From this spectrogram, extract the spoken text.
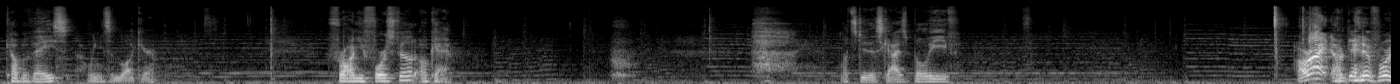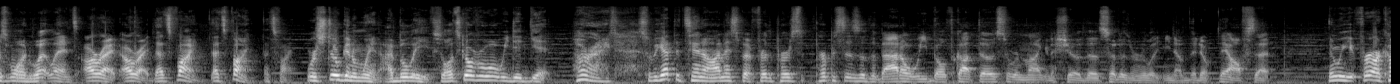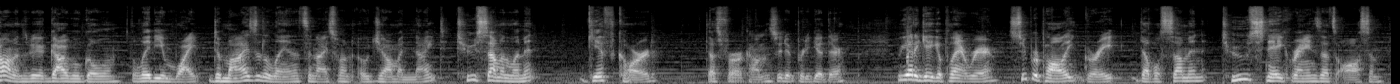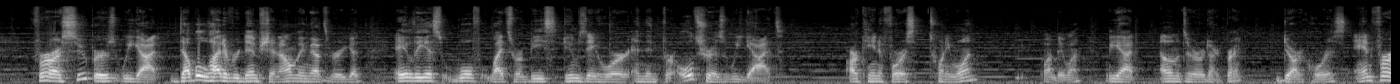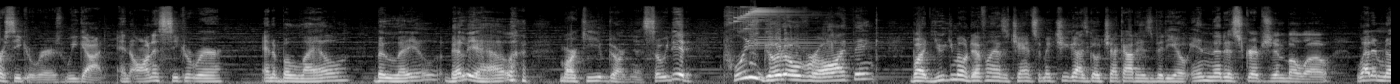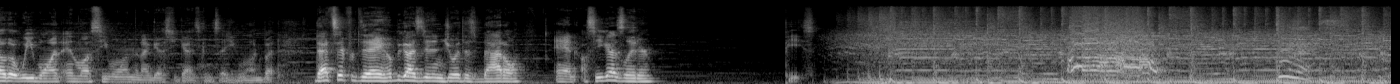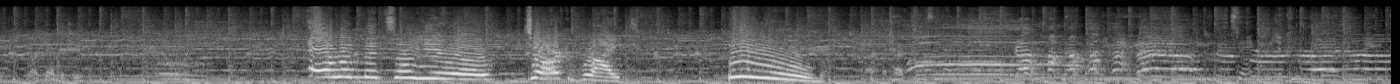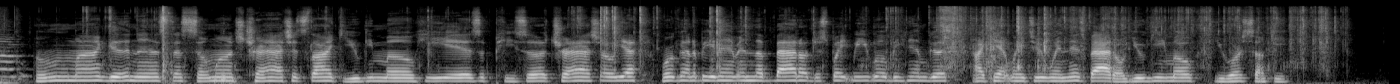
Cup of Ace. Oh, we need some luck here. Froggy Force Field. Okay. Let's do this, guys. Believe. All right, Arcana Force 1, Wetlands. All right, all right, that's fine. That's fine. That's fine. We're still going to win, I believe. So let's go over what we did get. All right, so we got the 10 honest, but for the purposes of the battle, we both got those, so we're not going to show those, so it doesn't really, you know, they don't, they offset. Then we get, for our commons, we got Goggle Golem, the Lady in White, Demise of the Land, that's a nice one, Ojama Knight, 2 Summon Limit, Gift Card, that's for our commons, we did pretty good there. We got a Giga Plant Rare, Super Poly, great, Double Summon, 2 Snake Rains, that's awesome. For our supers, we got Double Light of Redemption. I don't think that's very good. Alius, Wolf, Lightsworn Beast, Doomsday Horror, and then for Ultras, we got Arcana Force 21, on day one. We got Elemental Dark Bright, Dark Horus, and for our secret rares, we got an Honest Secret Rare and a Belial, Belial, Belial Marquis of Darkness. So we did pretty good overall, I think. But Yugimo definitely has a chance, so make sure you guys go check out his video in the description below. Let him know that we won. Unless he won, then I guess you guys can say he won. But that's it for today. Hope you guys did enjoy this battle, and I'll see you guys later. Peace. Elemental Hero, Dark Bright. Boom! Oh Oh my goodness, there's so much trash. It's like Yu-Gi-Oh! He is a piece of trash. Oh yeah, we're gonna beat him in the battle. Just wait, we will beat him good. I can't wait to win this battle. Yu-Gi-Oh! You are sucky.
